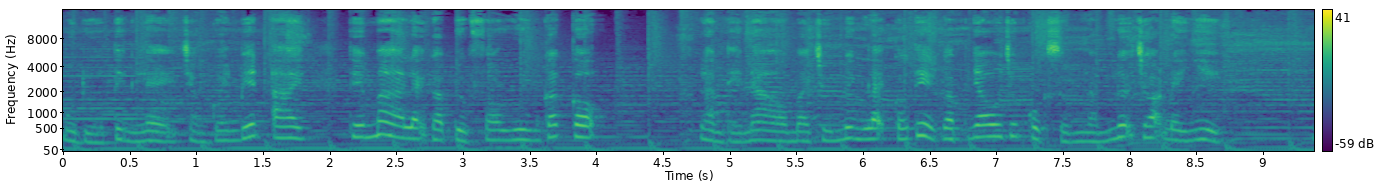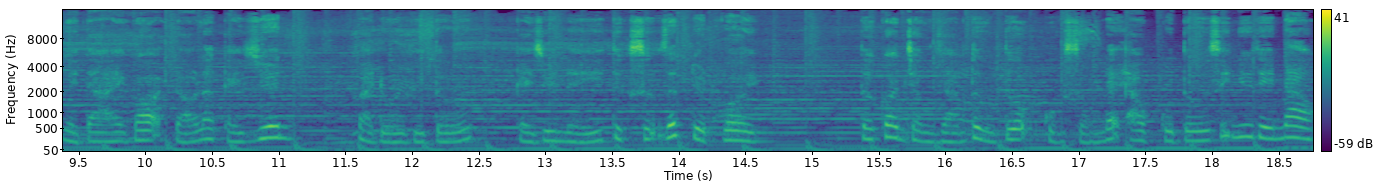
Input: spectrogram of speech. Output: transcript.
Một đứa tỉnh lẻ chẳng quen biết ai, thế mà lại gặp được forum các cậu. Làm thế nào mà chúng mình lại có thể gặp nhau trong cuộc sống lắm lựa chọn này nhỉ? Người ta hay gọi đó là cái duyên. Và đối với tớ, cái duyên ấy thực sự rất tuyệt vời. Tớ còn chẳng dám tưởng tượng cuộc sống đại học của tớ sẽ như thế nào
